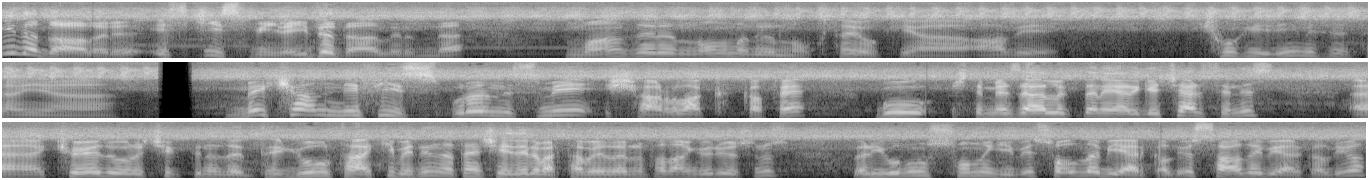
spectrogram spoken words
İda Dağları, eski ismiyle İda Dağları'nda. Manzaranın olmadığı nokta yok ya abi. Çok iyi değil misin sen ya? Mekan nefis. Buranın ismi Şarlak Kafe. Bu işte mezarlıktan eğer geçerseniz e, köye doğru çıktığınızda yolu takip edin. Zaten şeyleri var, tabelalarını falan görüyorsunuz. Böyle yolun sonu gibi solda bir yer kalıyor, sağda bir yer kalıyor.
